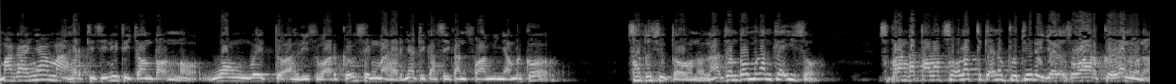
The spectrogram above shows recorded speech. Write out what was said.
Makanya mahar di sini dicontoh no. Wong wedok ahli swargo sing maharnya dikasihkan suaminya mergo satu no. Nah contoh kan kayak iso. Seperangkat alat sholat tiga no bujur jaluk swargo kan no.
